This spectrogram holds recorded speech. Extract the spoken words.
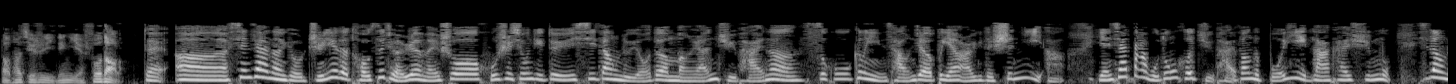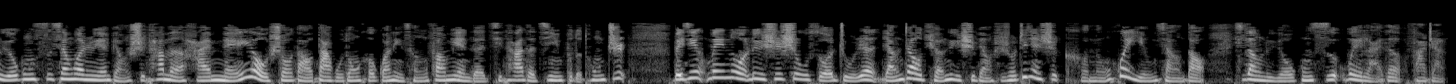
老陶其实已经也说到了。对，呃，现在呢，有职业的投资者认为说，胡氏兄弟对于西藏旅游的猛然举牌呢，似乎更隐藏着不言而喻的深意啊。眼下大股东和举牌方的博弈拉开序幕，西藏旅游公司相关人员表示，他们还没有收到大股东和管理层方面的其他的进一步的通知。北京威诺律师事务所主任杨兆全律师表示说，这件事可能会影响到西藏旅游公司未来的发展。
